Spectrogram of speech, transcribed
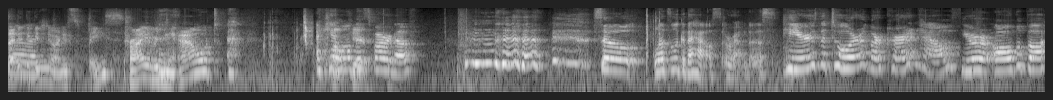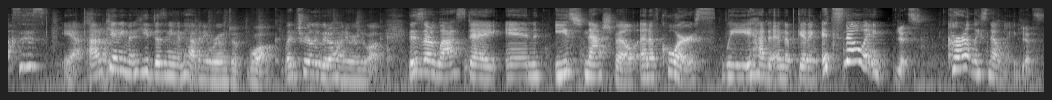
excited to oh get into our new space. Try everything out. I can't Oh, hold here. this far enough. so let's look at the house around us. Here's the tour of our current house. Here are all the boxes. Yeah, Adam can't even, he doesn't even have any room to walk. Like truly we don't have any room to walk. This is our last day in East Nashville. And of course we had to end up getting, it's snowing! Yes. Currently snowing. Yes.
